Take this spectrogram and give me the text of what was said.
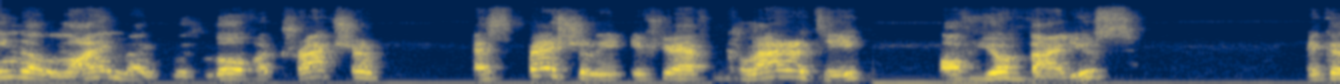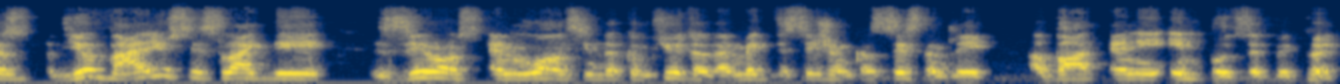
in alignment with law of attraction, especially if you have clarity of your values, because your values is like the zeros and ones in the computer that make decision consistently about any inputs that we put.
